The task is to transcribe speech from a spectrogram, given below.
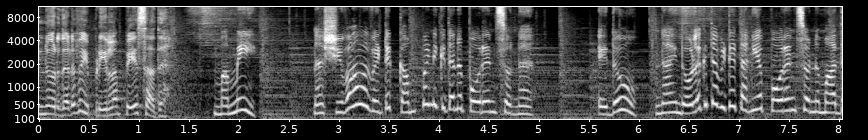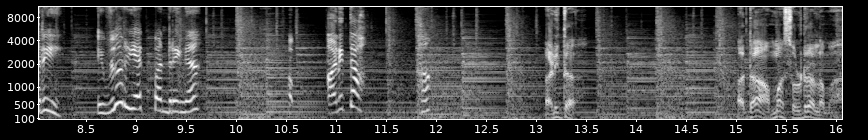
இன்னொரு தடவை இப்படி எல்லாம் பேசாத. மம்மி நான் சிவாவை விட்டு கம்பெனிக்கு தானே போறேன்னு சொன்னேன். ஏதோ நான் இந்த உலகத்தை விட்டு தனியா போறேன்னு சொன்ன மாதிரி இவ்ளோ ரியாக்ட் பண்றீங்க? அனிதா. அனிதா அதான் அம்மா சொல்றாளம்மா.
